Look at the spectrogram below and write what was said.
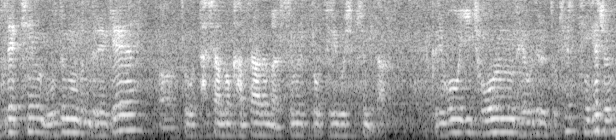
무대팀 모든 분들에게 어, 또 다시 한번 감사하는 말씀을 또 드리고 싶습니다. 그리고 이 좋은 배우들을 또 캐스팅해준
